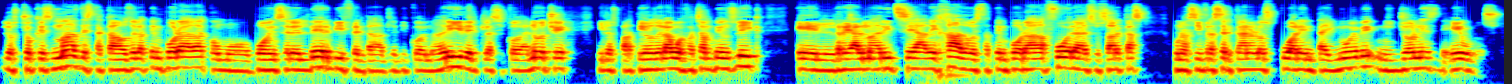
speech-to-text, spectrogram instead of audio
los choques más destacados de la temporada, como pueden ser el derby frente al Atlético de Madrid, el clásico de anoche y los partidos de la UEFA Champions League, el Real Madrid se ha dejado esta temporada fuera de sus arcas una cifra cercana a los 49 millones de euros.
